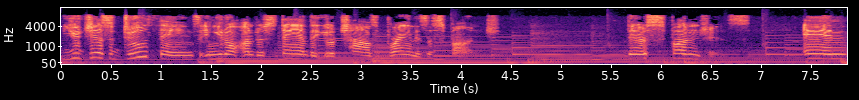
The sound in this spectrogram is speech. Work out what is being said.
You just do things and you don't understand that your child's brain is a sponge. They're sponges. And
